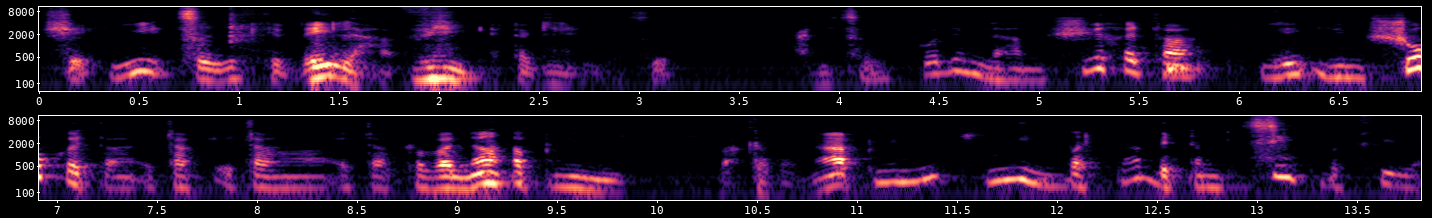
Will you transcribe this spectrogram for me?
שהיא צריך כדי להביא את הגילוי הזה, אני צריך קודם להמשיך את ה... למשוך את, ה, את, ה, את, ה, את הכוונה הפנימית והכוונה הפנימית היא מתבטאה בתמצית בתפילה.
